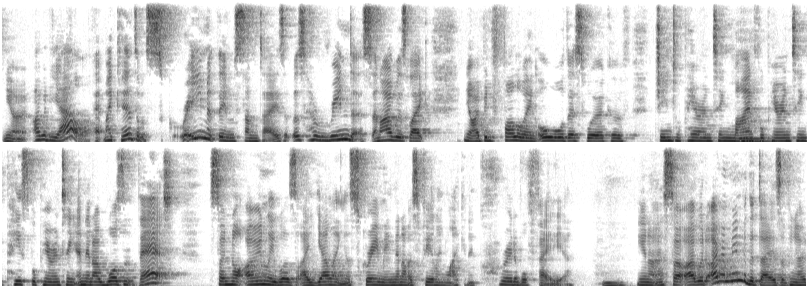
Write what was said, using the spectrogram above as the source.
you know, I would yell at my kids. I would scream at them some days. It was horrendous. And I was like, you know, I've been following all this work of gentle parenting, mindful mm. parenting, peaceful parenting, and then I wasn't that. So not only was I yelling and screaming, then I was feeling like an incredible failure. Mm. You know, so I would, I remember the days of, you know,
